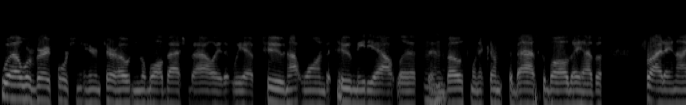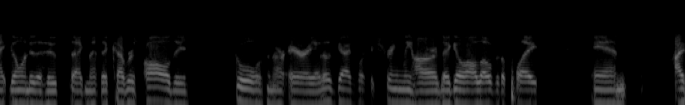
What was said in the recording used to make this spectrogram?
Well, we're very fortunate here in Terre Haute in the Wabash Valley that we have two, not one, but two media outlets. Mhm. And both, when it comes to basketball, they have a Friday night going to the hoop segment that covers all the schools in our area. Those guys work extremely hard. They go all over the place. And I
